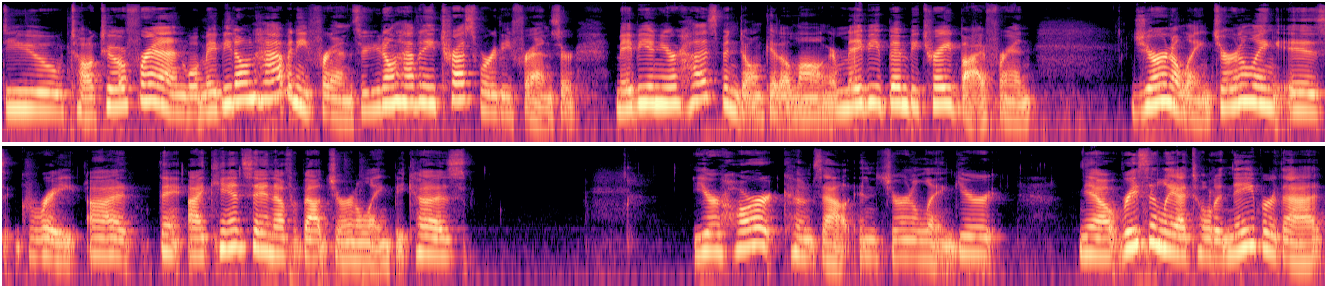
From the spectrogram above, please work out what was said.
Do you talk to a friend? Well, maybe you don't have any friends or you don't have any trustworthy friends or maybe and your husband don't get along or maybe you've been betrayed by a friend. Journaling. Journaling is great. I think I can't say enough about journaling because your heart comes out in journaling. Your you know, recently I told a neighbor that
